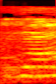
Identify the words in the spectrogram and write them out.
不帮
